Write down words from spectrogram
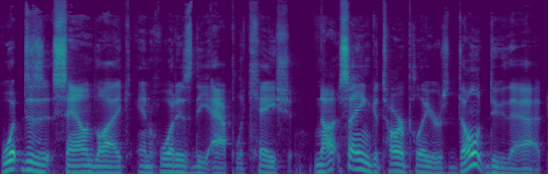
what does it sound like and what is the application not saying guitar players don't do that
